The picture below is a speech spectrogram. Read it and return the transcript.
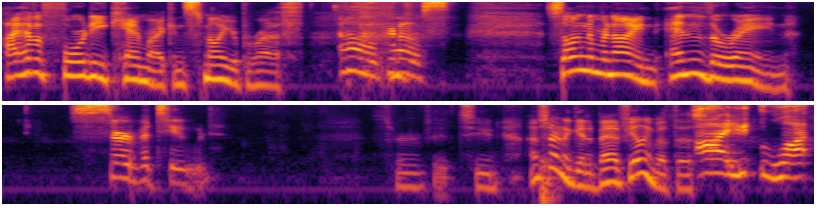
I have a 4D camera. I can smell your breath. Oh, gross. Song number nine, End the Reign. Servitude. Servitude. I'm starting to get a bad feeling about this. I lot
